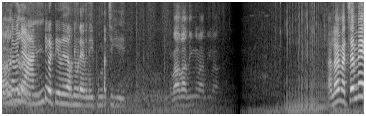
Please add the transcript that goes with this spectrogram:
വട്ടം. അണ്ടി കെട്ടി അറിഞ്ഞൂടെ അവന് ഈ പുണ്ടച്ചിക്ക്. ഹലോ മച്ചമ്പി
